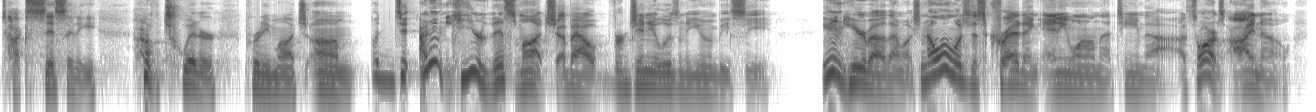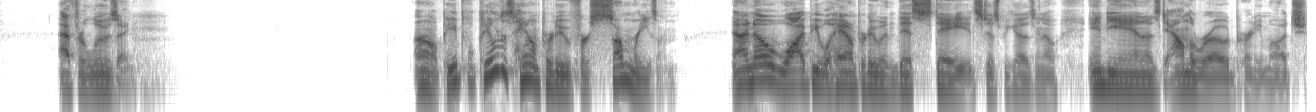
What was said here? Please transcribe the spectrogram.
toxicity of Twitter, pretty much. Um, but I didn't hear this much about Virginia losing to UMBC. You didn't hear about it that much. No one was discrediting anyone on that team that, as far as I know, after losing. Oh, people people just hate on Purdue for some reason. And I know why people hate on Purdue in this state. It's just because, you know, Indiana's down the road pretty much.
